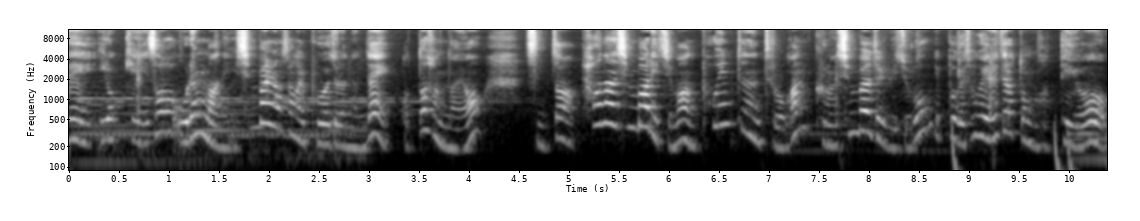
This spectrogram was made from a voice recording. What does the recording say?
네, 이렇게 해서 오랜만에 신발 영상을 보여드렸는데 어떠셨나요? 진짜 편한 신발이지만 포인트는 들어간 그런 신발들 위주로 예쁘게 소개를 해드렸던 것 같아요.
